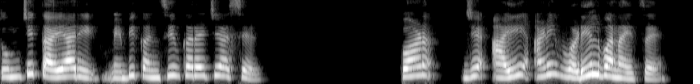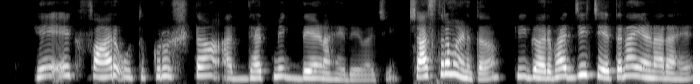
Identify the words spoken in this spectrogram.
तुमची तयारी मे बी कन्सिव्ह करायची असेल. पण जे आई आणि वडील बनायचंय हे एक फार उत्कृष्ट आध्यात्मिक देण आहे देवाची. शास्त्र म्हणतं की गर्भात जी चेतना येणार आहे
